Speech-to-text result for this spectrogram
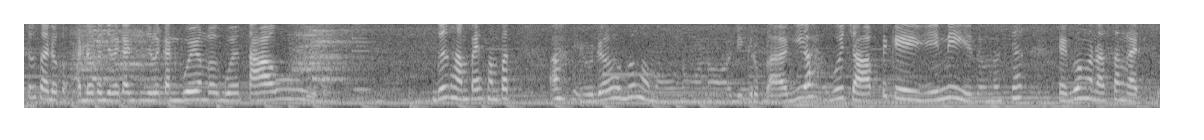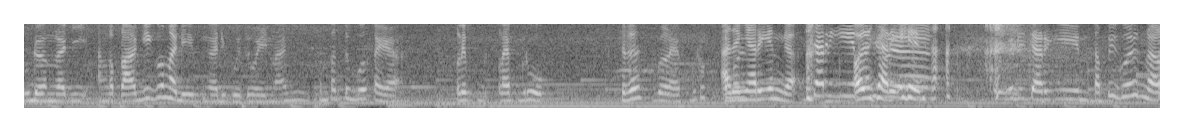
terus ada ada kejelekan-kejelekan gue yang gak gue tahu gitu. Gue sampai sempat ah ya udahlah gue nggak mau di grup lagi ah gue capek kayak gini gitu. Maksudnya kayak gue ngerasa nggak udah nggak dianggap lagi gue nggak di nggak dibutuhin lagi. Sempet tuh gue kayak live live group. Terus gue live group ada yang nyariin nggak? Dicariin oh dicariin gue dicariin. Tapi gue nggak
